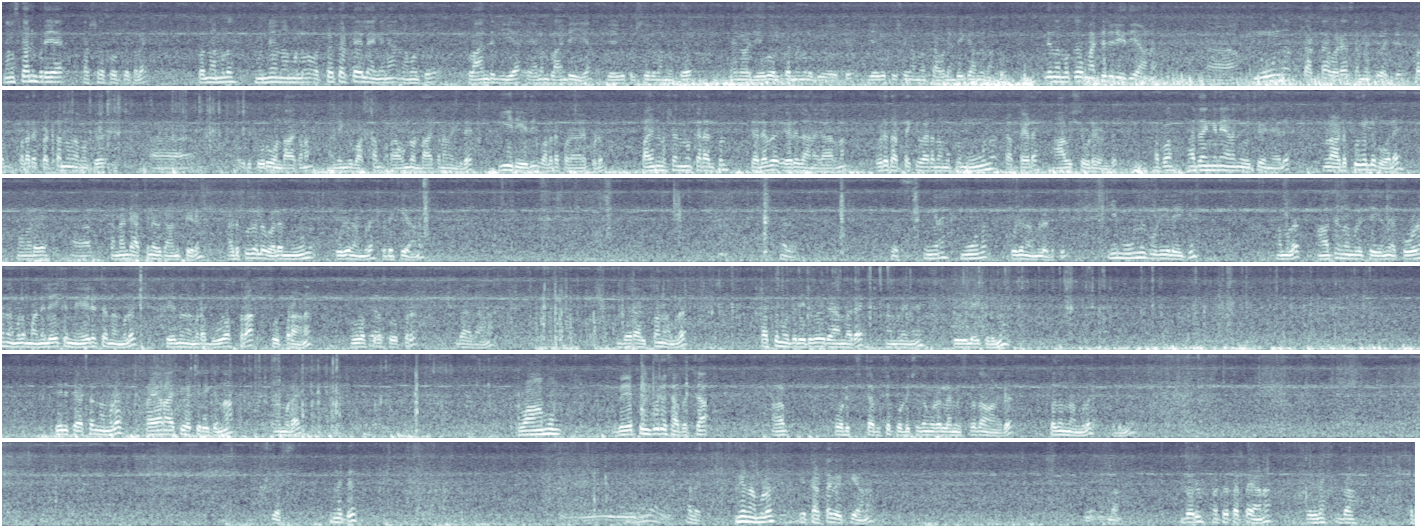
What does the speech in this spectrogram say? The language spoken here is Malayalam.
നമസ്കാരം പ്രിയ കർഷക സുഹൃത്തുക്കളെ. ഇപ്പം നമ്മൾ മുന്നേ നമ്മൾ ഒറ്റത്തട്ടയിൽ എങ്ങനെ നമുക്ക് പ്ലാന്റ് ചെയ്യാം ഏലം പ്ലാന്റ് ചെയ്യാം ജൈവ കൃഷിയിൽ നമുക്ക് അതിനുള്ള ജൈവ ഉൽപ്പന്നങ്ങൾ ഉപയോഗിച്ച് ജൈവ കൃഷി നമുക്ക് അവലംബിക്കാമെന്ന് കണ്ടു. ഇനി നമുക്ക് മറ്റൊരു രീതിയാണ് മൂന്ന് തട്ട ഒരേ സമയത്ത് വെച്ച് ഇപ്പം വളരെ പെട്ടെന്ന് നമുക്ക് ഒരു തുറു ഉണ്ടാക്കണം അല്ലെങ്കിൽ വട്ടം റൗണ്ട് ഉണ്ടാക്കണമെങ്കിൽ ഈ രീതി വളരെ പ്രധാനപ്പെടും അപ്പം അതിന് പക്ഷേ നമുക്കൊരല്പം ചിലവ് ഏറിയതാണ് കാരണം ഒരു തട്ടയ്ക്ക് വരെ നമുക്ക് മൂന്ന് തട്ടയുടെ ആവശ്യം ഇവിടെയുണ്ട് അപ്പോൾ അതെങ്ങനെയാണെന്ന് ചോദിച്ചു കഴിഞ്ഞാൽ നമ്മൾ അടുപ്പുകല്ല് പോലെ നമ്മൾ കണ്ണന്റെ അച്ഛനത് കാണിച്ചു തരും. അടുപ്പുകൾ പോലെ മൂന്ന് കുഴി നമ്മൾ എടുക്കുകയാണ്. അതെ. യെസ് ഇങ്ങനെ മൂന്ന് കുഴി നമ്മൾ എടുത്തു. ഈ മൂന്ന് കുഴിയിലേക്ക് നമ്മൾ ആദ്യം നമ്മൾ ചെയ്യുന്ന എപ്പോഴും നമ്മൾ മണ്ണിലേക്ക് നേരിട്ട് നമ്മൾ ചെയ്യുന്ന നമ്മുടെ ഭൂവസ്ത്ര സൂപ്പറാണ്. ഭൂവസ്ത്ര സൂപ്പർ ഇതാണ് ഇതൊരല്പം നമ്മൾ പത്ത് മുതൽ ഇരുപത് ഗ്രാം വരെ നമ്മളിങ്ങനെ കുഴിയിലേക്ക് ഇടുന്നു. ഇതിന് ശേഷം നമ്മൾ തയ്യാറാക്കി വെച്ചിരിക്കുന്ന നമ്മുടെ വാമും വേപ്പും കുരു ചതച്ച ആ പൊടിച്ച് ചതച്ച് പൊടിച്ചതും കൂടെയുള്ള മിശ്രിതമാണിത്. അപ്പോൾ നമ്മൾ ഇടുന്നു യെസ് എന്നിട്ട് അതെ. ഇനി നമ്മൾ ഈ തട്ട വെക്കുകയാണ്. ഇതൊരു ഇതൊരു തട്ടയാണ്. ഇതിന് എന്താ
